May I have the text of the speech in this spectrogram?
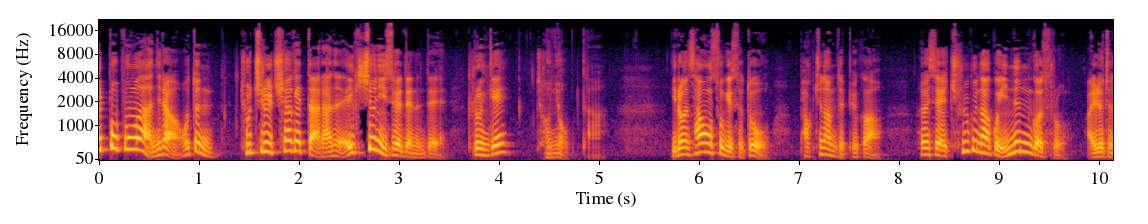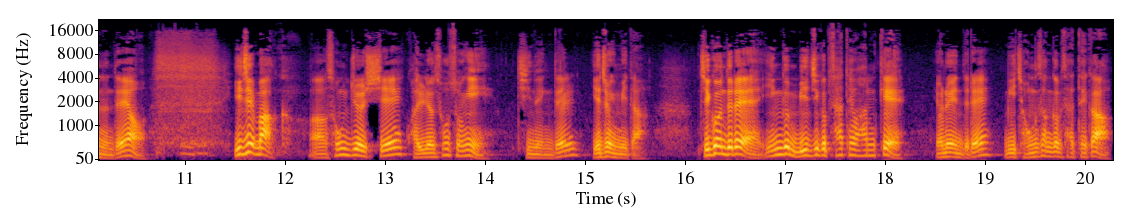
해법뿐만 아니라 어떤 조치를 취하겠다라는 액션이 있어야 되는데 그런 게 전혀 없다. 이런 상황 속에서도 박주남 대표가 회사에 출근하고 있는 것으로 알려졌는데요. 이제 막 어, 송지효 씨의 관련 소송이 진행될 예정입니다. 직원들의 임금 미지급 사태와 함께 연예인들의 미정상금 사태가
